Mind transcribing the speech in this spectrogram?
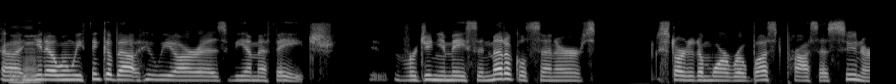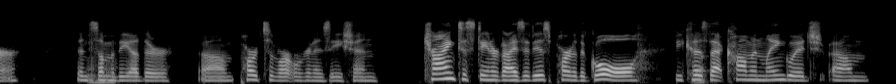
Uh, Mhm. You know, when we think about who we are as VMFH, Virginia Mason Medical Center started a more robust process sooner than some of the other um, parts of our organization. Trying to standardize it is part of the goal because that common language um,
